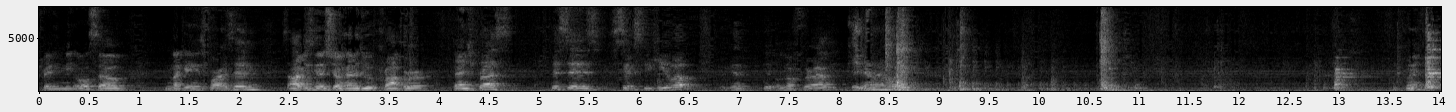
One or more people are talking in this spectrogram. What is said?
training me also. I'm not getting as far as him. So Avi's going to show how to do a proper bench press. This is 60 kilo. Again, We'll go for Avi down that way. Right.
